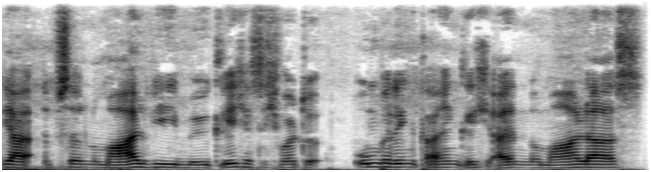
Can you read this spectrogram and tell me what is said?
ja, so normal wie möglich. Also ich wollte unbedingt eigentlich ein normales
